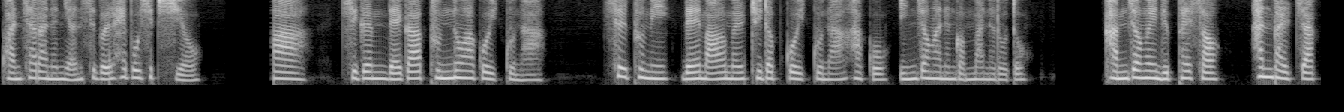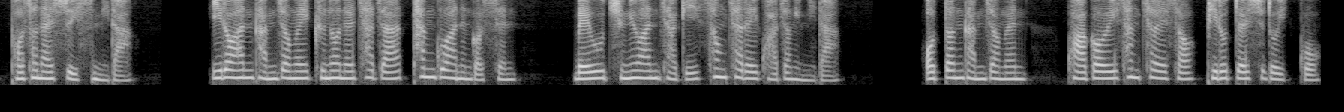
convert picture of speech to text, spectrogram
관찰하는 연습을 해보십시오. 아, 지금 내가 분노하고 있구나. 슬픔이 내 마음을 뒤덮고 있구나 하고 인정하는 것만으로도 감정의 늪에서 한 발짝 벗어날 수 있습니다. 이러한 감정의 근원을 찾아 탐구하는 것은 매우 중요한 자기 성찰의 과정입니다. 어떤 감정은 과거의 상처에서 비롯될 수도 있고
